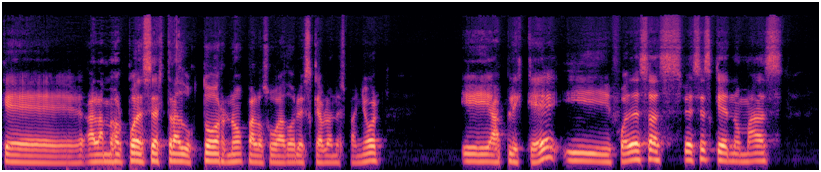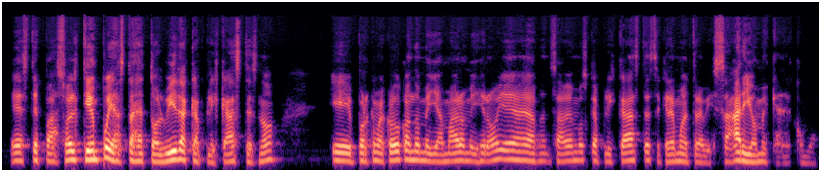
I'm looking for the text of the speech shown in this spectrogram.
que a lo mejor puede ser traductor, ¿no? Para los jugadores que hablan español. Y apliqué y fue de esas veces que nomás este, pasó el tiempo y hasta se te olvida que aplicaste, ¿no? Y porque me acuerdo cuando me llamaron, me dijeron, oye, sabemos que aplicaste, te queremos entrevistar. Y yo me quedé como,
